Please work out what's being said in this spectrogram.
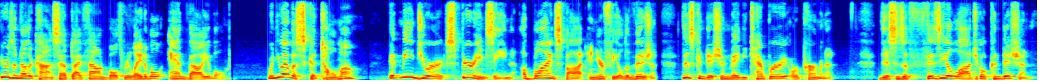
Here's another concept I found both relatable and valuable. When you have a scotoma, it means you are experiencing a blind spot in your field of vision. This condition may be temporary or permanent. This is a physiological condition.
